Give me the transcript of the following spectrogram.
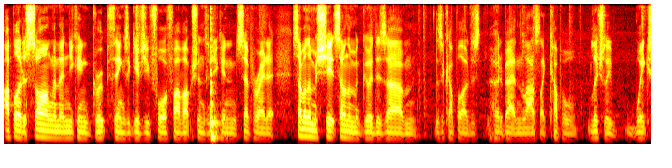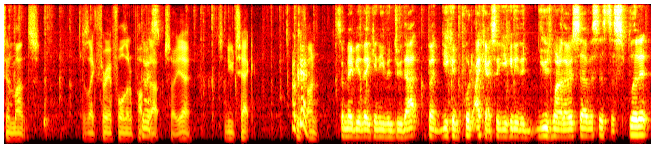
upload a song and then you can group things. It gives you four or five options and you can separate it. Some of them are shit, some of them are good. There's um there's a couple I've just heard about in the last like couple literally weeks and months. There's like three or four that have popped Nice. up. So yeah, it's new tech. Okay fun. so maybe they can even do that but you can put okay so you can either use one of those services to split it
